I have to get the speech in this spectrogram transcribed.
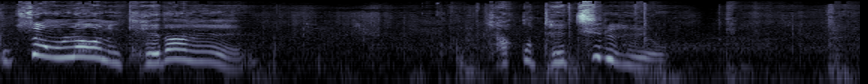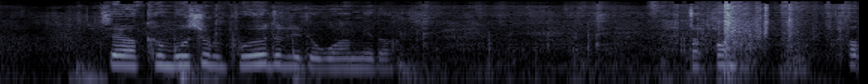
옥상 올라가는 계단에 자꾸 대치를 해요. 제가 그 모습을 보여드리려고 합니다. 자, 어,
